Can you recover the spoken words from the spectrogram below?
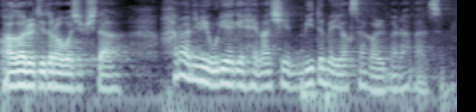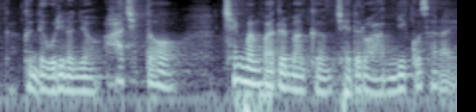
과거를 뒤돌아보십시다. 하나님이 우리에게 행하신 믿음의 역사가 얼마나 많습니까? 근데 우리는요, 아직도 책망받을 만큼 제대로 안 믿고 살아요.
